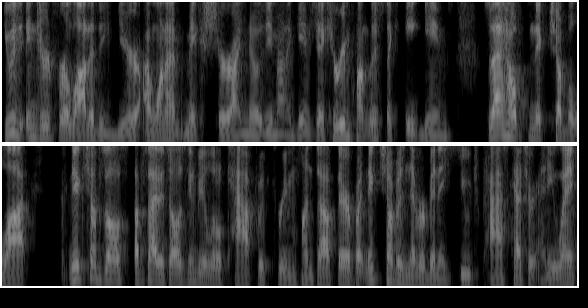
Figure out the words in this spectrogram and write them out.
he was injured for a lot of the year. I want to make sure I know the amount of games. Yeah, Kareem Hunt missed like eight games. So that helped Nick Chubb a lot. Nick Chubb's upside is always going to be a little capped with Kareem Hunt out there, but Nick Chubb has never been a huge pass catcher anyway.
